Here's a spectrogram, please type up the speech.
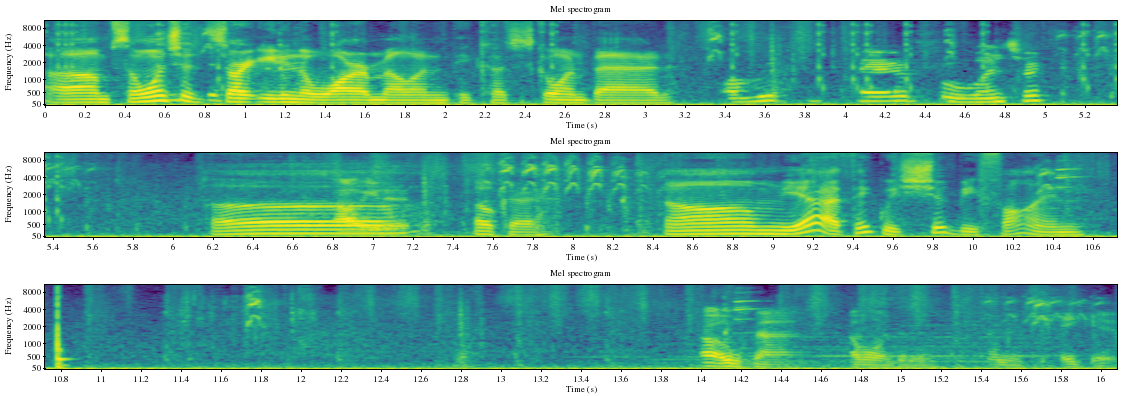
Um, someone should start eating the watermelon because it's going bad. Are we prepared for winter? Uh, I'll eat it. Okay. Um, yeah, I think we should be fine. Oh, it's not. I want to. I'm gonna take it.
